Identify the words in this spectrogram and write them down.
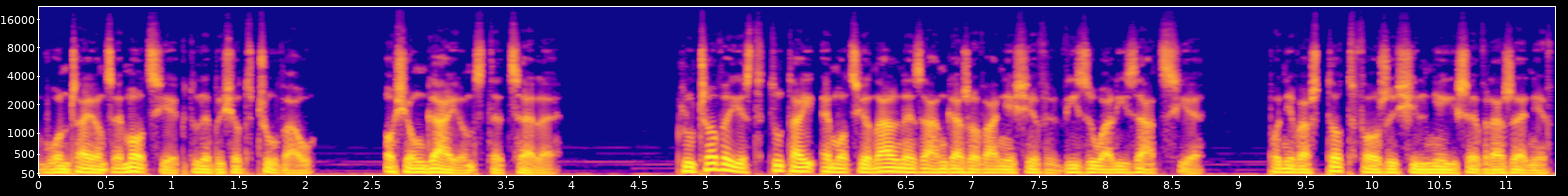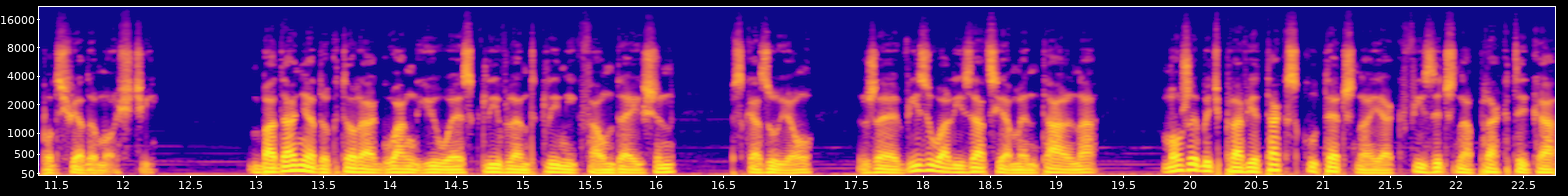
włączając emocje, które byś odczuwał, osiągając te cele. Kluczowe jest tutaj emocjonalne zaangażowanie się w wizualizację, ponieważ to tworzy silniejsze wrażenie w podświadomości. Badania doktora Guang US Cleveland Clinic Foundation wskazują, że wizualizacja mentalna może być prawie tak skuteczna jak fizyczna praktyka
